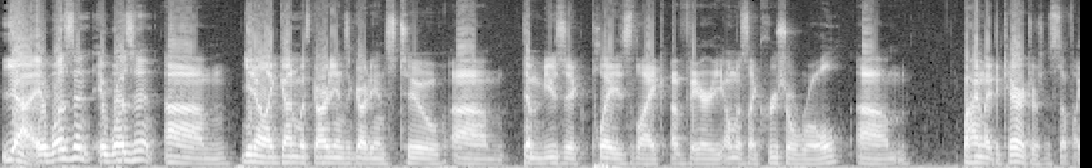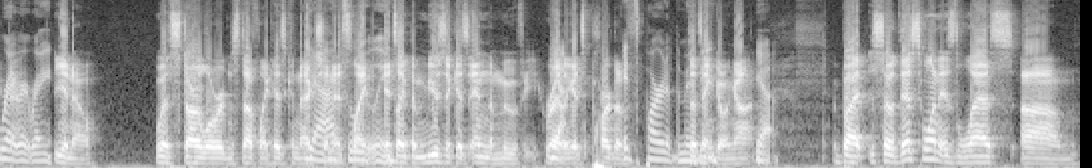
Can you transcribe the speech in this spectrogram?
yeah it wasn't it wasn't um you know like Gunn with guardians and guardians 2 um the music plays like a very almost like crucial role um behind like the characters and stuff like Right, that right, right. you know with Star Lord and stuff like his connection, it's like it's like the music is in the movie, right? Yeah. Like it's part of It's part of the movie. the thing going on. Yeah. But so this one is less um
